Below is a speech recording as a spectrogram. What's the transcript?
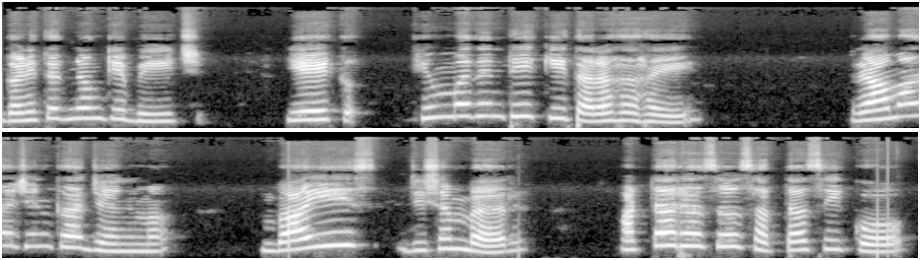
गणितज्ञों के बीच एक किंवदंती की तरह है। रामानुजन का जन्म 22 दिसंबर अठारह सौ सतासी को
